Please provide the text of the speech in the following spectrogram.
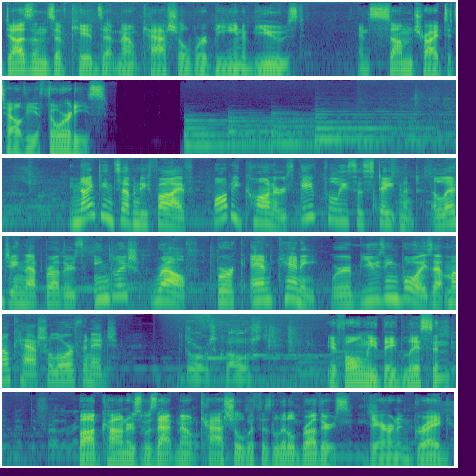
dozens of kids at Mount Cashel were being abused, and some tried to tell the authorities. In 1975, Bobby Connors gave police a statement alleging that brothers English, Ralph, Burke, and Kenny were abusing boys at Mount Cashel Orphanage. The door was closed. If only they'd listened. Bob Connors was at Mount Cashel with his little brothers, Darren and Greg.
